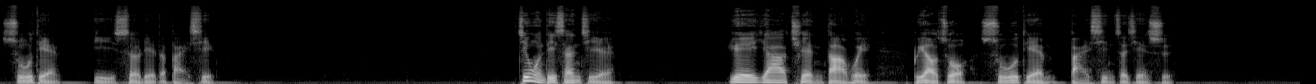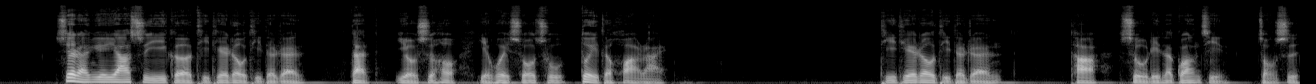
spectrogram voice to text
数点以色列的百姓。经文第三节，约押劝大卫不要做数点百姓这件事。虽然约押是一个体贴肉体的人，但有时候也会说出对的话来。体贴肉体的人，他属灵的光景总是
